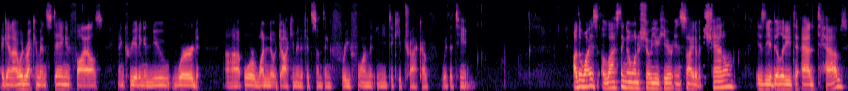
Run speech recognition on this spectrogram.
again, I would recommend staying in files and creating a new Word uh, or OneNote document if it's something free form that you need to keep track of with a team. Otherwise, a last thing I want to show you here inside of a channel is the ability to add tabs.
